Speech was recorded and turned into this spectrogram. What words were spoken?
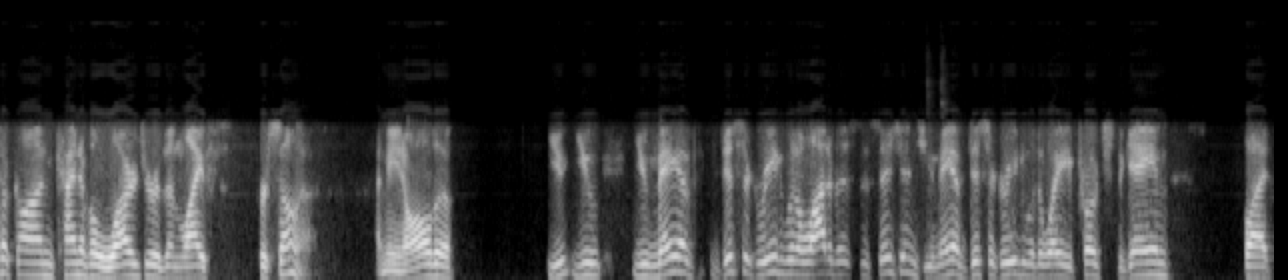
took on kind of a larger than life persona. I mean, all the you you you may have disagreed with a lot of his decisions. You may have disagreed with the way he approached the game, but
